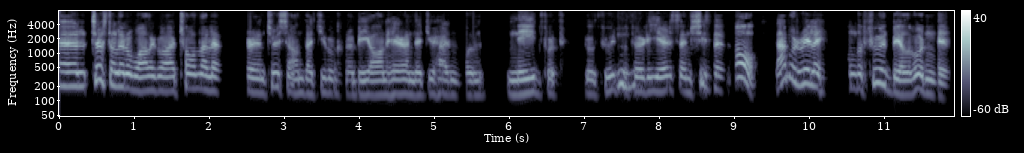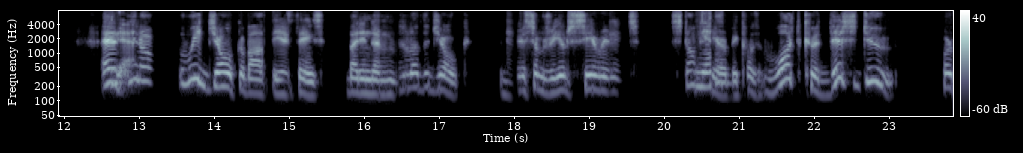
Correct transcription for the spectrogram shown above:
uh, just a little while ago, I told the letter in Tucson that you were going to be on here and that you had no need for food for Mhm. 30 years. And she said, Oh, that would really on the food bill, wouldn't it? And, Yeah. you know, we joke about these things, but in the middle of the joke, there's some real serious stuff Yeah. here because what could this do for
